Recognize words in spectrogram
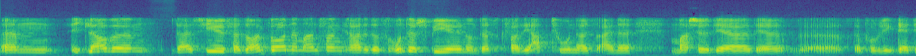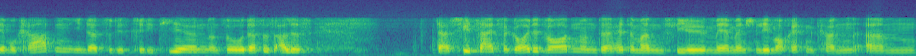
Ähm, ich glaube, da ist viel versäumt worden am Anfang, gerade das Runterspielen und das quasi Abtun als eine Masche der, der äh, Republik, der Demokraten, ihn da zu diskreditieren und so. Das ist alles, da ist viel Zeit vergeudet worden und da hätte man viel mehr Menschenleben auch retten können. Ähm,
